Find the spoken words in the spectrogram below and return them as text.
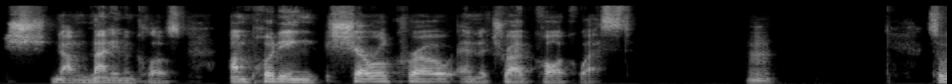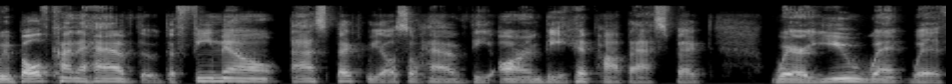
sh- No, I'm not even close. I'm putting Sheryl Crow and the Tribe Called Quest. Hmm. So we both kind of have the the female aspect. We also have the R and B hip hop aspect, where you went with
